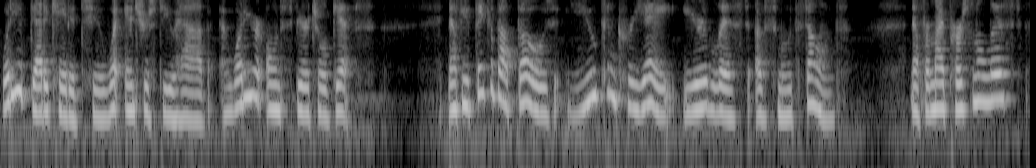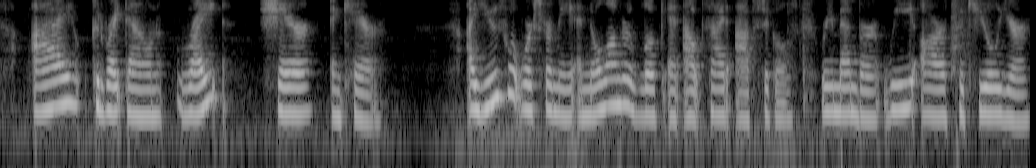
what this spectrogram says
What are you dedicated to? What interests do you have? And what are your own spiritual gifts? Now, if you think about those, you can create your list of smooth stones. Now, for my personal list, I could write down write, share, and care. I use what works for me and no longer look at outside obstacles. Remember, we are peculiar.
